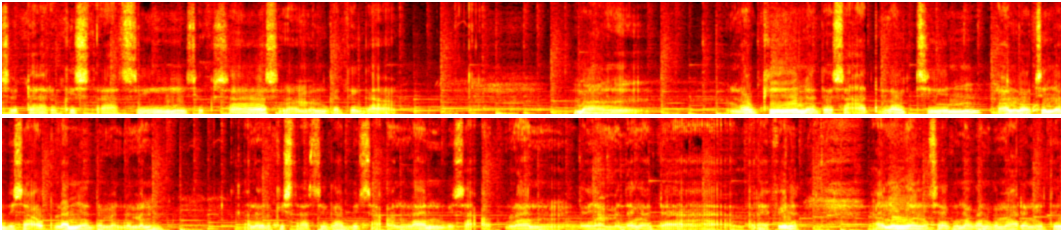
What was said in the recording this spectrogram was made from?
sudah registrasi sukses. Namun ketika mau login atau saat login. Kan loginnya bisa offline ya teman-teman. Kalau registrasi kan bisa online bisa offline. Itu yang penting ada profil. Nah, ini yang saya gunakan kemarin itu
